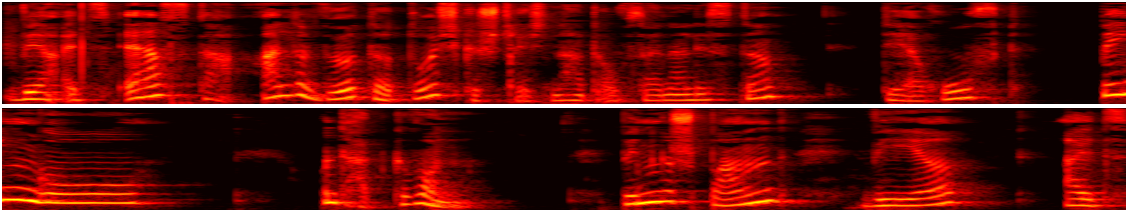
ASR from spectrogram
Wer als erster alle Wörter durchgestrichen hat auf seiner Liste, der ruft Bingo und hat gewonnen. Bin gespannt, wer als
